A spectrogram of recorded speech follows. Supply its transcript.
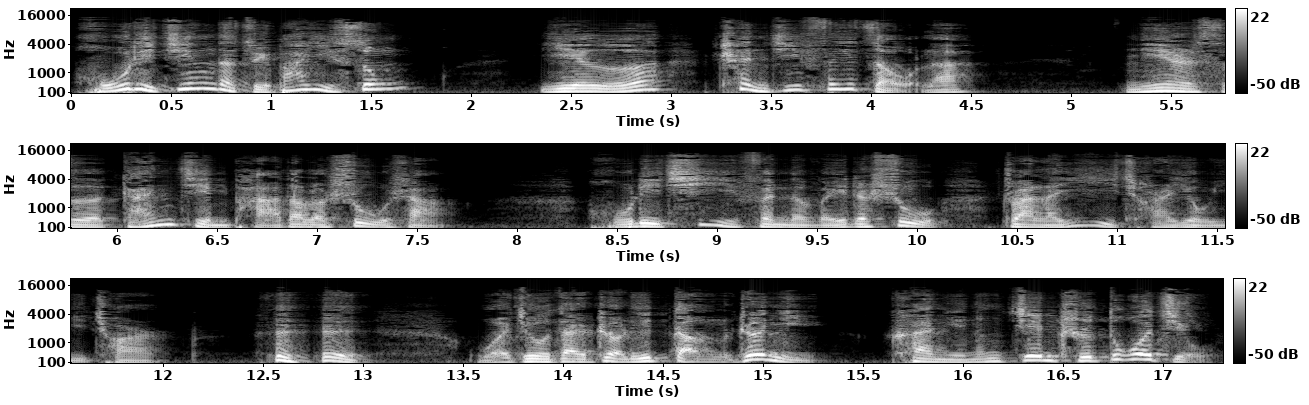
狐狸惊得嘴巴一松，野鹅趁机飞走了。尼尔斯赶紧爬到了树上，狐狸气愤地围着树转了一圈又一圈。哼哼，我就在这里等着你，看你能坚持多久。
